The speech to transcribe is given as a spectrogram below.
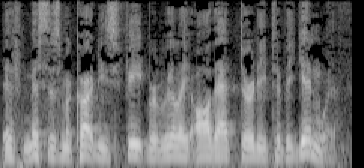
if Mrs. McCartney's feet were really all that dirty to begin with.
